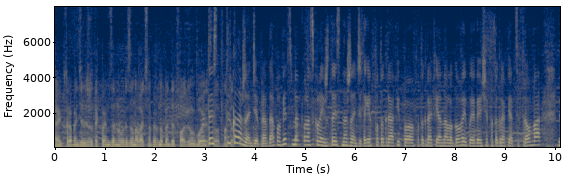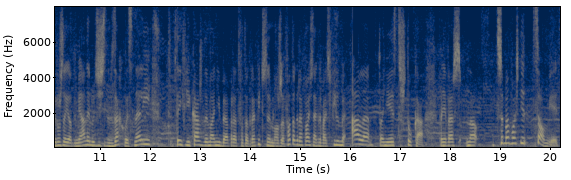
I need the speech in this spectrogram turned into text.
e, która będzie, że tak powiem, ze mną rezonować, na pewno będę tworzył, bo jest To jest to tylko narzędzie, prawda? Powiedzmy po raz kolejny, że to jest narzędzie. Tak jak w fotografii, po fotografii analogowej pojawia się fotografia cyfrowa, różnej odmiany, ludzie się tym zachłysnęli. W tej chwili każdy ma niby aparat fotograficzny, może fotografować, nagrywać filmy, ale to nie jest sztuka, ponieważ no, trzeba właśnie co mieć,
